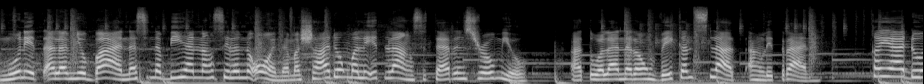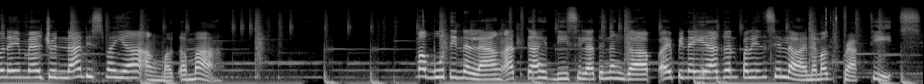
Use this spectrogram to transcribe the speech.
Ngunit alam nyo ba na sinabihan lang sila noon na masyadong maliit lang si Terence Romeo at wala na raw vacant slot ang Letran kaya doon ay medyo nadismaya ang mag-ama. Mabuti na lang at kahit di sila tinanggap ay pinayagan pa rin sila na mag-practice.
